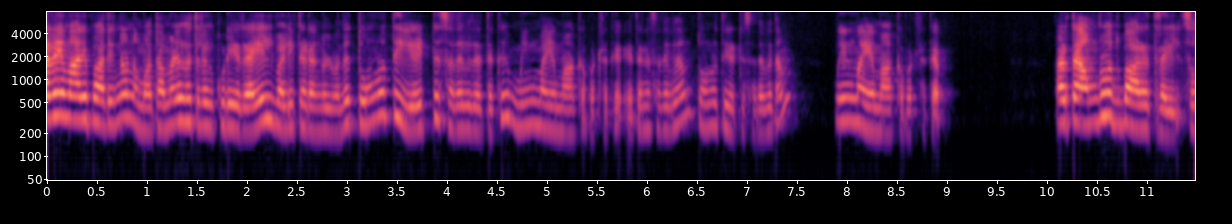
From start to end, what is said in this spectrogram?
அதே மாதிரி பார்த்திங்கன்னா நம்ம தமிழகத்தில் இருக்கக்கூடிய ரயில் வழித்தடங்கள் வந்து தொண்ணூற்றி எட்டு சதவீதத்துக்கு மின்மயமாக்கப்பட்டிருக்கு. எத்தனை சதவீதம்? தொண்ணூற்றி எட்டு சதவீதம். மின்மயமாக்கப்பட்டிருக்கு. அடுத்து அம்ரூத் பாரத் ரயில். ஸோ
